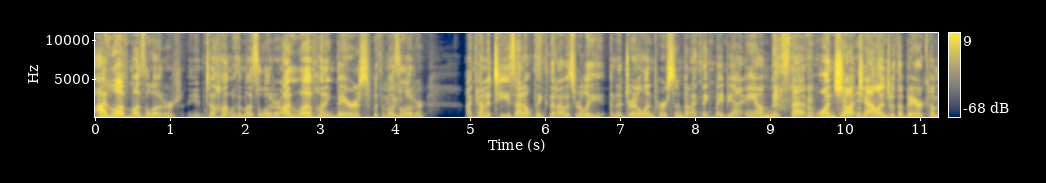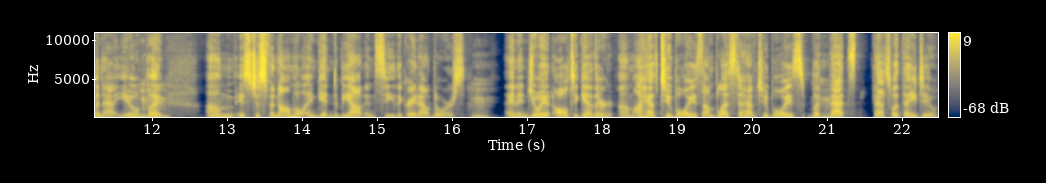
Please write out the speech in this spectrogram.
I love muzzleloader to hunt with a muzzleloader. I love hunting bears with a muzzleloader. I kind of tease. I don't think that I was really an adrenaline person, but I think maybe I am. It's that one shot challenge with a bear coming at you. But um, it's just phenomenal. And getting to be out and see the great outdoors Mm. and enjoy it all together. Um, I have two boys. I'm blessed to have two boys, but Mm-hmm. that's that's what they do.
